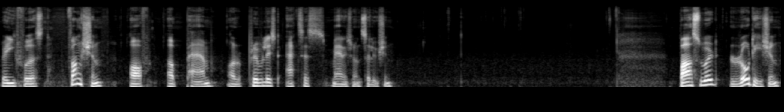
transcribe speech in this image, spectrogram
very first function of a PAM or a privileged access management solution. Password rotation.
